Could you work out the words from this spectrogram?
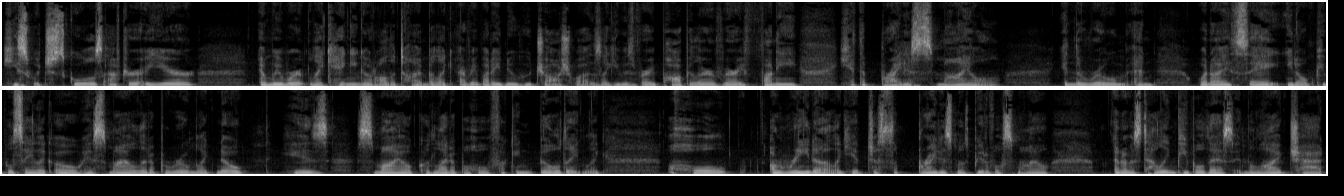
he switched schools after a year. And we weren't like hanging out all the time, but like everybody knew who Josh was. Like he was very popular, very funny. He had the brightest smile in the room. And when I say, you know, people say like, oh, his smile lit up a room. Like, no, his smile could light up a whole fucking building, like a whole arena. Like he had just the brightest, most beautiful smile. And I was telling people this in the live chat.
